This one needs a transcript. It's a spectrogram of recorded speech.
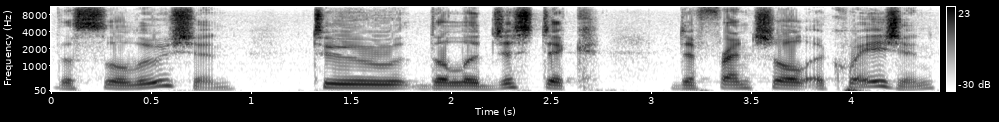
the solution to the logistic differential equation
